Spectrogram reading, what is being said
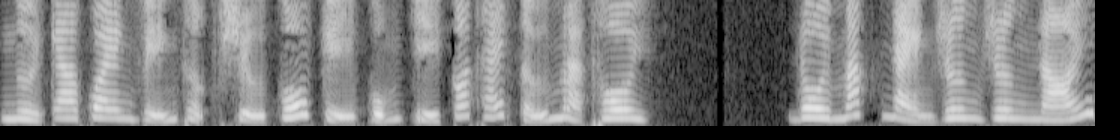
Người cao quan viễn thực sự cố kỵ cũng chỉ có Thái tử mà thôi. Đôi mắt nàng rưng rưng nói.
